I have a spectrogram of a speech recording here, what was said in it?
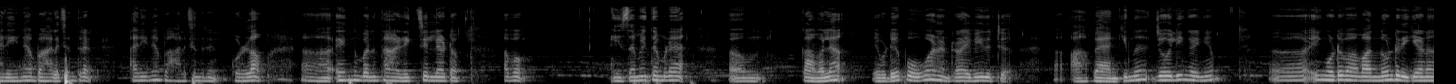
അലീന ബാലചന്ദ്രൻ. അലീന ബാലചന്ദ്രൻ കൊള്ളാം. എന്നും പറഞ്ഞ് താഴേക്ക് ചെല്ലാട്ടോ അപ്പം ഈ സമയത്ത് നമ്മുടെ കമല എവിടെയോ പോവുകയാണ് ഡ്രൈവ് ചെയ്തിട്ട്. ആ ബാങ്കിൽ നിന്ന് ജോലിയും കഴിഞ്ഞ് ഇങ്ങോട്ട് വന്നുകൊണ്ടിരിക്കുകയാണ്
